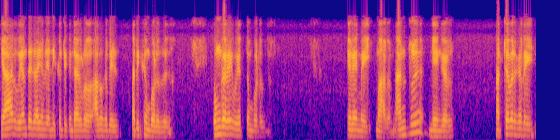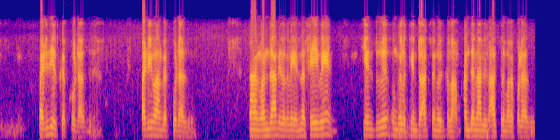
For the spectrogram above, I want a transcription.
யார் உயர்ந்த ஜாதிகள் எண்ணிக்கொண்டிருக்கின்றார்களோ அவர்களை பறிக்கும் பொழுது உங்களை உயர்த்தும் பொழுது நிலைமை மாறும். அன்று நீங்கள் மற்றவர்களை பழிதீர்க்கக்கூடாது பழி வாங்கக்கூடாது. நான் வந்தால் இவர்களை என்ன செய்வேன்? என்று உங்களுக்கு இன்று ஆச்சரியம் இருக்கலாம். அந்த நாளில் ஆச்சரியம் வரக்கூடாது.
